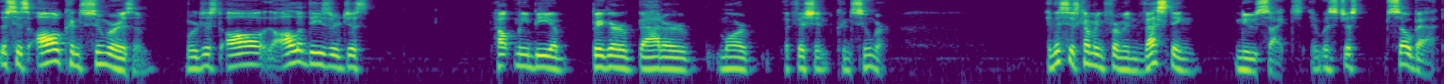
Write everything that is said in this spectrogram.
this is all consumerism. We're just all all of these are just help me be a bigger, badder, more efficient consumer. And this is coming from investing news sites. It was just so bad.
